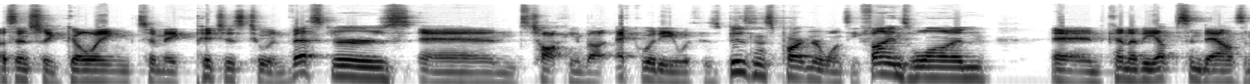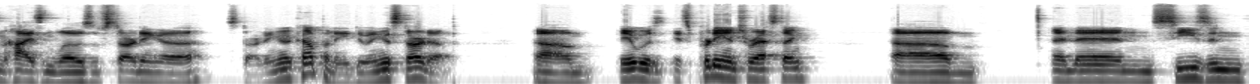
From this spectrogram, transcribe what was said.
essentially going to make pitches to investors and talking about equity with his business partner once he finds one, and kind of the ups and downs and highs and lows of starting a starting a company, doing a startup. Um, it was it's pretty interesting. Um, and then season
